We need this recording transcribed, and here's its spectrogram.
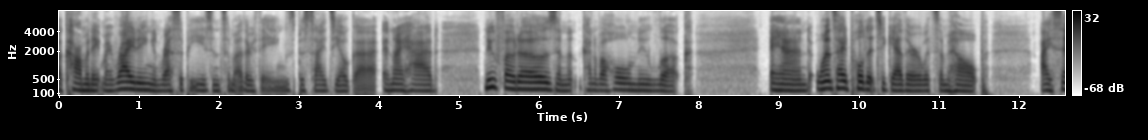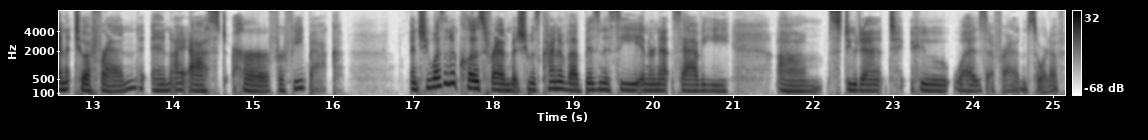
accommodate my writing and recipes and some other things besides yoga. And I had new photos and kind of a whole new look. And once I'd pulled it together with some help, I sent it to a friend and I asked her for feedback. And she wasn't a close friend, but she was kind of a businessy, internet savvy um, student who was a friend, sort of.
